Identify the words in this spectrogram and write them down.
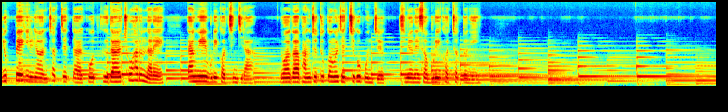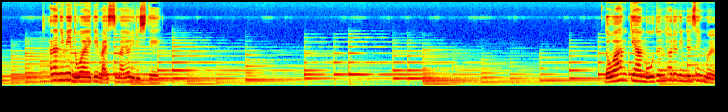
(601년) 첫째 달 곧 그 달 초하룻 날에 땅 위에 물이 거친지라 노아가 방주 뚜껑을 제치고 본즉 지면에서 물이 거쳤더니 하나님이 노아에게 말씀하여 이르시되 너와 함께한 모든 혈육 있는 생물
